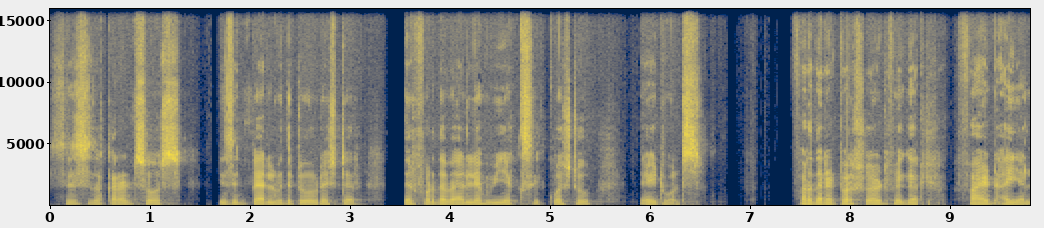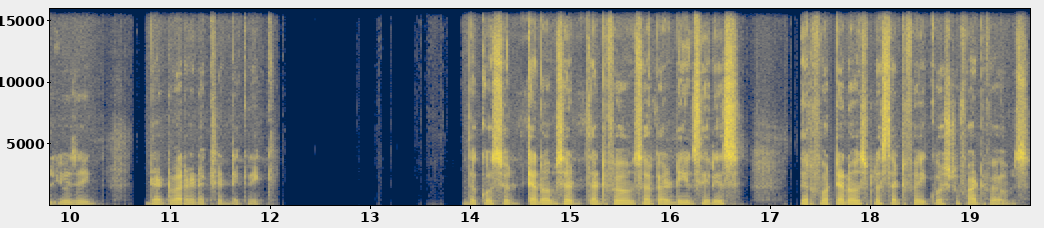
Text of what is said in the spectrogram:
Since the current source is in parallel with the 2 ohm resistor therefore the value of Vx equals to 8 volts. For the network shown figure find IL using network reduction technique. The question 10 ohms and 35 ohms are connecting in series. Therefore 10 ohms plus 35 equals to 45 ohms.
